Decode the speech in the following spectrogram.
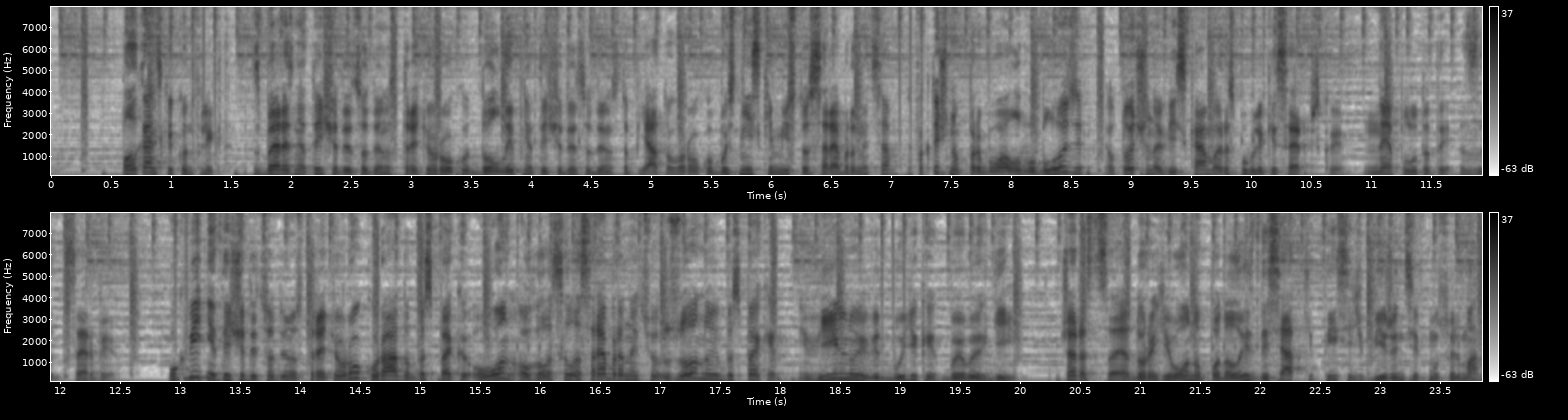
Балканський конфлікт з березня 1993 року до липня 1995 року боснійське місто Серебрениця фактично перебувало в облозі, оточено військами Республіки Сербської, не плутати з Сербією. У квітні 1993 року Рада безпеки ООН оголосила Сребреницю зоною безпеки, вільною від будь-яких бойових дій. Через це до регіону подались десятки тисяч біженців мусульман.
